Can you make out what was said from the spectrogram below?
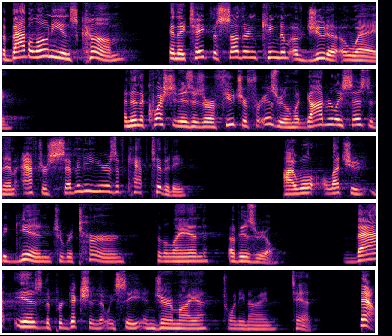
the Babylonians come and they take the southern kingdom of Judah away. And then the question is is there a future for Israel? And what God really says to them after 70 years of captivity, I will let you begin to return to the land of Israel. That is the prediction that we see in Jeremiah 29 10. Now,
